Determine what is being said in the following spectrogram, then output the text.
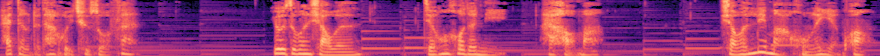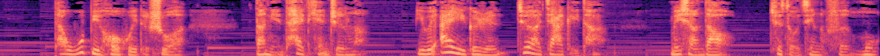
还等着她回去做饭。柚子问小文：“结婚后的你还好吗？”小文立马红了眼眶，他无比后悔的说：“当年太天真了，以为爱一个人就要嫁给他，没想到却走进了坟墓。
